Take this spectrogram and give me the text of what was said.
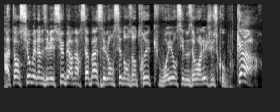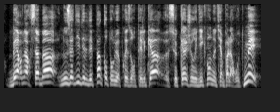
Attention, mesdames et messieurs, Bernard Sabat s'est lancé dans un truc. Voyons si nous allons aller jusqu'au bout. Car Bernard Sabat nous a dit dès le départ, quand on lui a présenté le cas, euh, ce cas juridiquement ne tient pas la route. Mais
